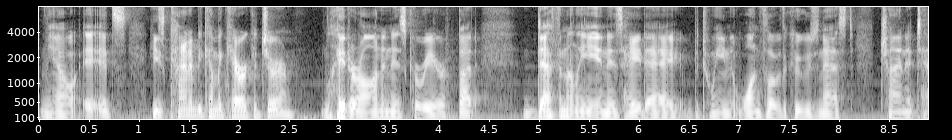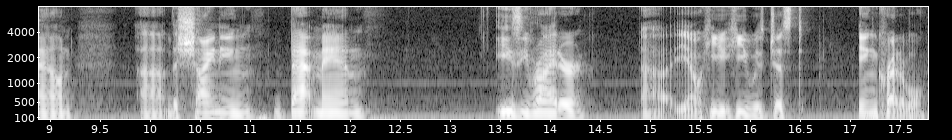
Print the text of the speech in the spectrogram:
you know, it's he's kind of become a caricature later on in his career, but definitely in his heyday between One Flew Over the Cuckoo's Nest, Chinatown, uh, The Shining, Batman, Easy Rider. Uh, you know, he he was just incredible.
